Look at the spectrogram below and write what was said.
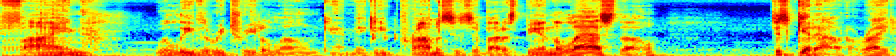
Fine. We'll leave the retreat alone. Can't make any promises about us being the last, though. Just get out, all right?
